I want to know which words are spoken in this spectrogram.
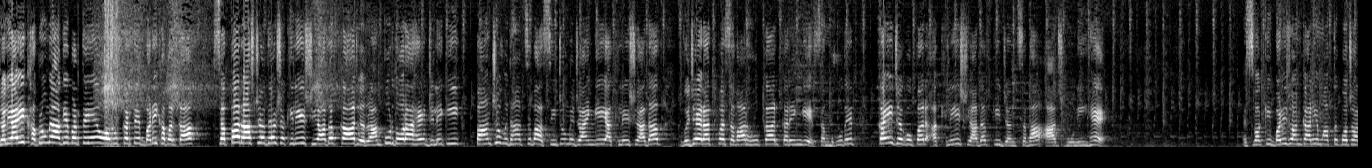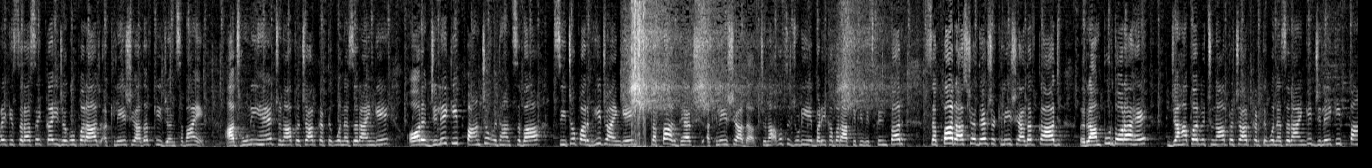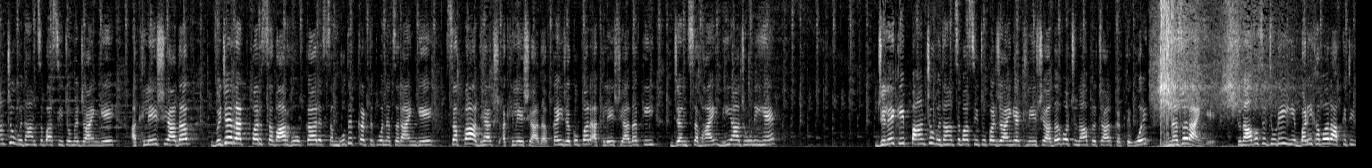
चलिए आइए, खबरों में आगे बढ़ते हैं और रुक करते बड़ी खबर का। सपा राष्ट्रीय अध्यक्ष अखिलेश यादव का आज रामपुर दौरा है। ज़िले की पाँचों विधानसभा सीटों में जाएँगे अखिलेश यादव। विजय रथ पर सवार होकर करेंगे संबोधित। कई जगहों पर अखिलेश यादव की जनसभा आज होनी है। इस वक्त की बड़ी जानकारी हम आप तक पहुँचा रहे हैं किस तरह से कई जगहों पर आज अखिलेश यादव की जनसभाएँ आज होनी है। चुनाव प्रचार करते हुए नज़र आएँगे और ज़िले की पाँचों विधानसभा सीटों पर भी जाएँगे सपा अध्यक्ष अखिलेश यादव। चुनावों से जुड़ी ये बड़ी खबर आपकी टीवी स्क्रीन पर। सपा राष्ट्रीय अध्यक्ष अखिलेश यादव का आज रामपुर दौरा है। जहाँ पर वे चुनाव प्रचार करते हुए नज़र आएँगे। ज़िले की पाँचों विधानसभा सीटों में जाएँगे अखिलेश यादव। विजय रथ पर सवार होकर संबोधित करते हुए नज़र आएँगे सपा अध्यक्ष अखिलेश यादव। कई जगहों पर अखिलेश यादव की जनसभाएँ भी आज होनी है। ज़िले की पाँचों विधानसभा सीटों पर जाएँगे अखिलेश यादव और चुनाव प्रचार करते हुए नज़र आएँगे। चुनावों से जुड़ी ये बड़ी खबर आपकी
